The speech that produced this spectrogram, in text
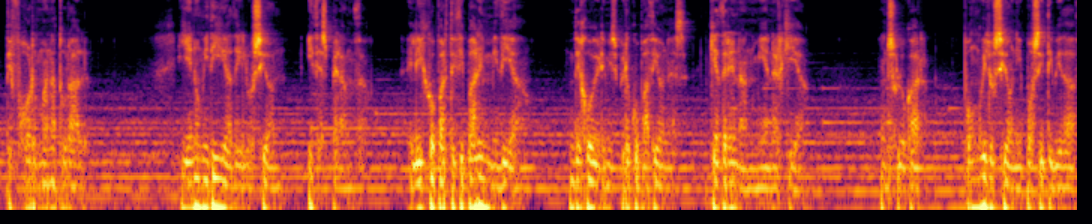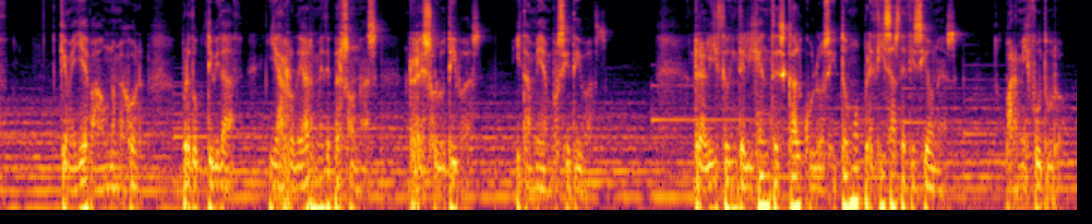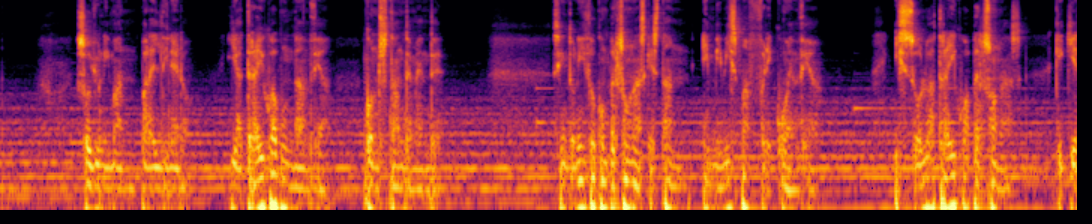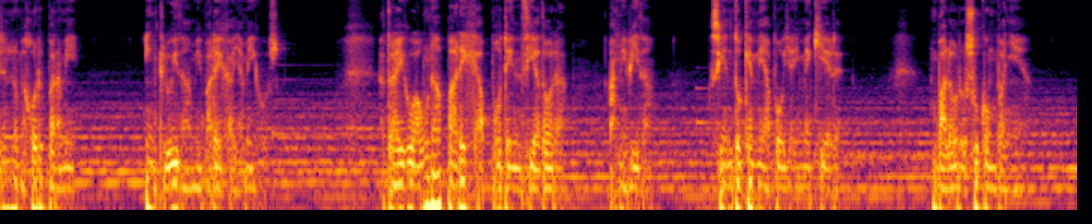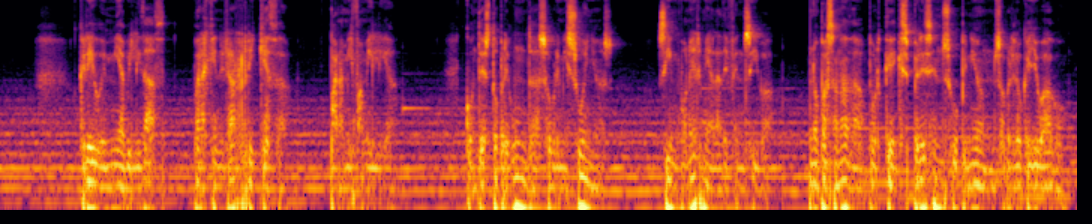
de forma natural. Lleno mi día de ilusión y de esperanza. Elijo participar en mi día. Dejo ir mis preocupaciones que drenan mi energía. En su lugar, pongo ilusión y positividad que me lleva a una mejor productividad y a rodearme de personas resolutivas y también positivas. Realizo inteligentes cálculos y tomo precisas decisiones para mi futuro soy un imán para el dinero y atraigo abundancia constantemente. Sintonizo con personas que están en mi misma frecuencia y solo atraigo a personas que quieren lo mejor para mí, incluida mi pareja y amigos. Atraigo a una pareja potenciadora a mi vida. Siento que me apoya y me quiere. Valoro su compañía creo en mi habilidad para generar riqueza para mi familia. Contesto preguntas sobre mis sueños sin ponerme a la defensiva. No pasa nada porque expresen su opinión sobre lo que yo hago.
